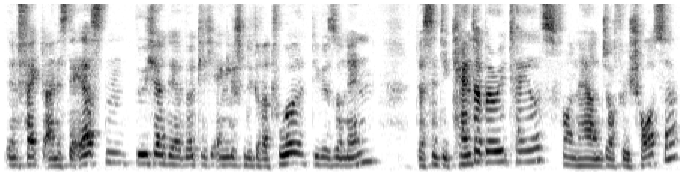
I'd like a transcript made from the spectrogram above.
in fact eines der ersten Bücher der wirklich englischen Literatur, die wir so nennen. Das sind die Canterbury Tales von Herrn Geoffrey Chaucer.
